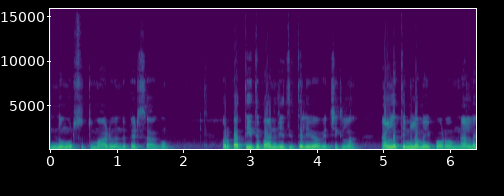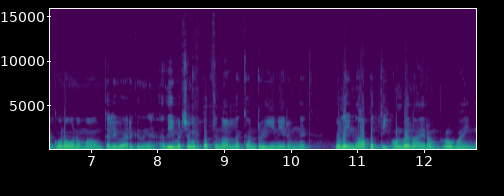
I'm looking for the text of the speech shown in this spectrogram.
இன்னும் ஒரு சுற்று மாடு வந்து பெருசாகும். ஒரு பத்தீத்து பதினஞ்சத்துக்கு தெளிவாக வச்சுக்கலாம். நல்ல திமிழமைப்போடவும் நல்ல குணவனமாகவும் தெளிவாக இருக்குதுங்க. அதிகபட்சம் ஒரு பத்து நாளில் கன்று ஈனிருங்க விலை நாற்பத்தி ஒன்பதாயிரம் ரூபாய்ங்க.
